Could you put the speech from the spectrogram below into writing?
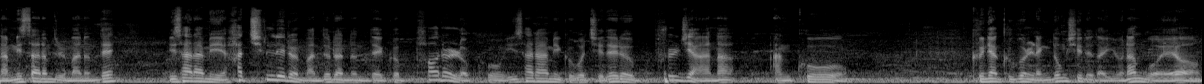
남미 사람들 많은데 이 사람이 핫칠리를 만들었는데 그 펄을 넣고 이 사람이 그거 제대로 풀지 않아 않고 그냥 그걸 냉동실에다 연한 거예요.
